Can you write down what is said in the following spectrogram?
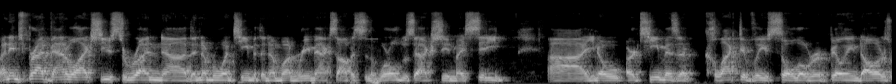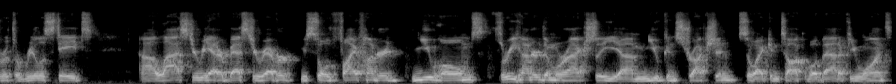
my name's Brad van de Walle. I actually used to run uh, the number one team at the number one Remax office in the world. Was actually in my city. Uh, you know, our team as a collectively sold over a billion dollars worth of real estate. Uh, last year we had our best year ever. We sold 500 new homes. 300 of them were actually um, new construction. So I can talk about that if you want.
